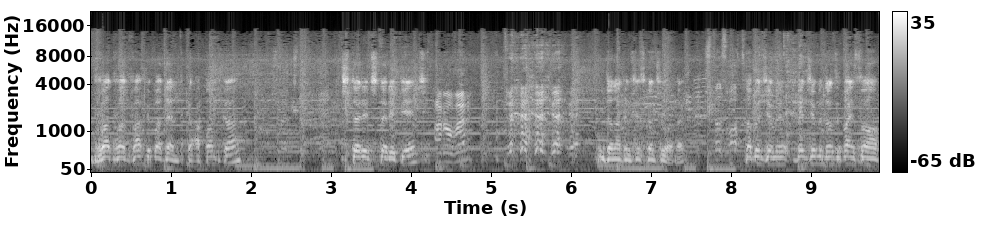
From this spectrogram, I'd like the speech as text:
222 chyba dętka, a pompka? 445 A rower? i to na tym się skończyło, tak? To będziemy, będziemy drodzy Państwo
